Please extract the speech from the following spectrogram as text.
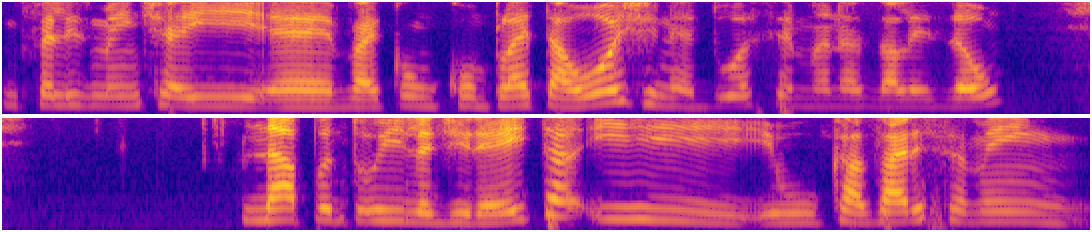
infelizmente, aí é, vai com, completa hoje, né? Duas semanas da lesão na panturrilha direita e, e o Casares também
